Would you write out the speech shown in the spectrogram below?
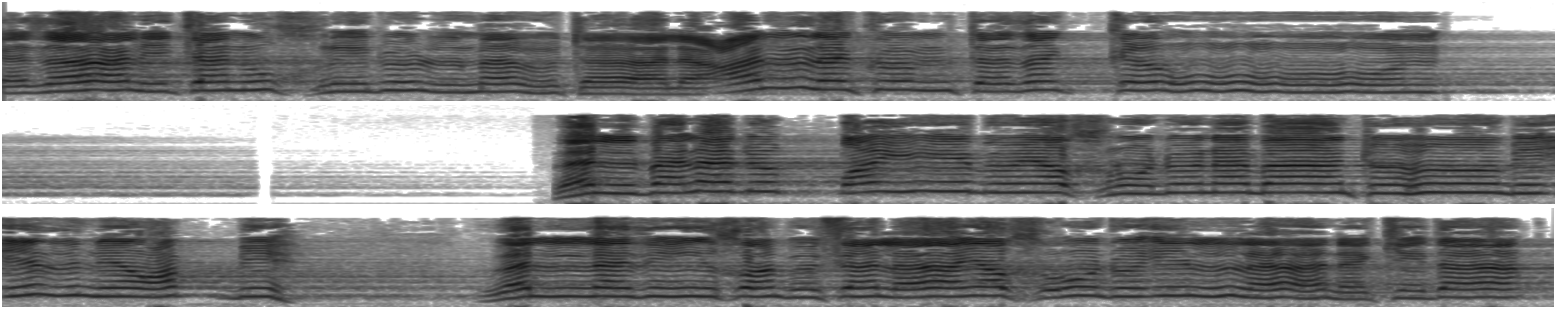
كذلك نخرج الموتى لعلكم تذكرون. فالبلد الطيب يخرج نباته بإذن ربه والذي خبث لا يخرج إلا نكداً.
